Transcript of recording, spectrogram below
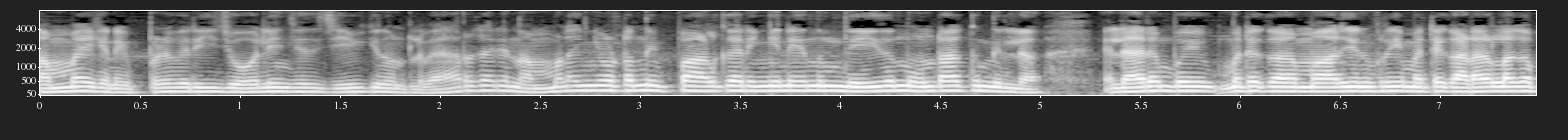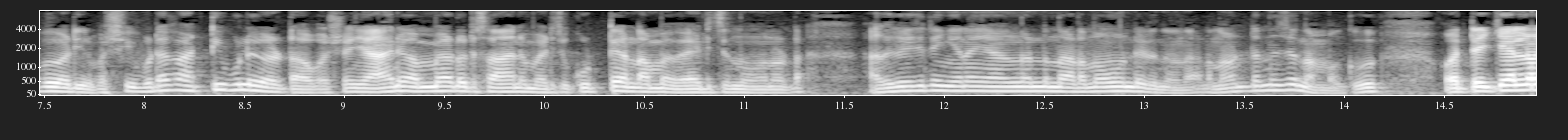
സമ്മതിക്കണം. ഇപ്പോഴും ഇവർ ഈ ജോലിയും ചെയ്ത് ജീവിക്കുന്നുണ്ടല്ലോ. വേറെ കാര്യം നമ്മളിങ്ങോട്ടൊന്നും ഇപ്പോൾ ആൾക്കാർ ഇങ്ങനെയൊന്നും നെയ്തൊന്നും ഉണ്ടാക്കുന്നില്ല. എല്ലാവരും പോയി മറ്റേ മാർജിൻ ഫ്രീ മറ്റേ കടകളിലൊക്കെ പോയി മേടിക്കും. പക്ഷേ ഇവിടെ അടിപൊളി കേട്ടോ. പക്ഷേ ഞാനും അമ്മയുടെ ഒരു സാധനം മേടിച്ചു. കുട്ടിയുണ്ട് അമ്മ മേടിച്ചെന്ന് കേട്ടോ. അത് കഴിഞ്ഞിട്ട് ഇങ്ങനെ ഞാൻ കണ്ട് നടന്നുകൊണ്ടിരുന്നു. നടന്നുകൊണ്ടെന്ന് വെച്ചാൽ നമുക്ക് ഒറ്റയ്ക്കല്ല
